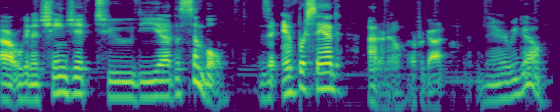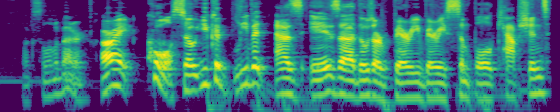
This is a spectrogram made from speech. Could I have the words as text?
we're gonna change it to the, the symbol. Is it ampersand? I don't know, I forgot. There we go. Looks a little better. All right, cool. So you could leave it as is. Uh, those are very, very simple captions.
